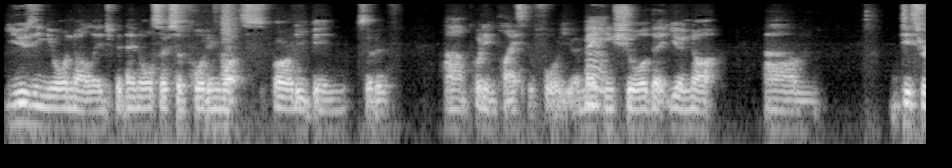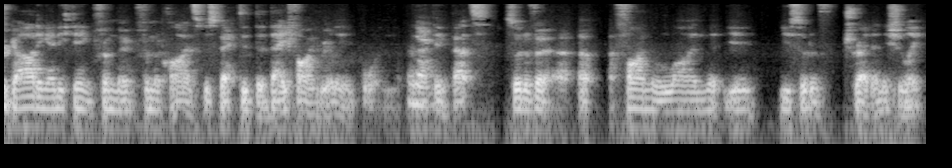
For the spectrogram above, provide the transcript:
using your knowledge, but then also supporting what's already been sort of um, put in place before you, and Mm. making sure that you're not um, disregarding anything from the from the client's perspective that they find really important. And I think that's sort of a, a, a final line that you you sort of tread initially.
